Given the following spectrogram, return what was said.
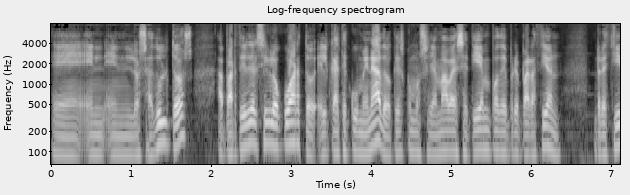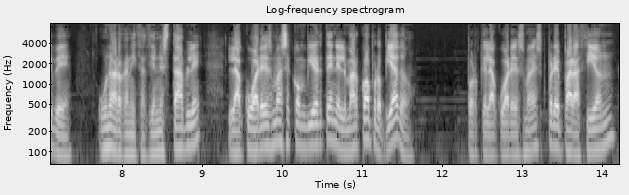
eh, en, en, los adultos, a partir del siglo IV el catecumenado, que es como se llamaba ese tiempo de preparación, recibe una organización estable, la cuaresma se convierte en el marco apropiado porque la cuaresma es preparación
